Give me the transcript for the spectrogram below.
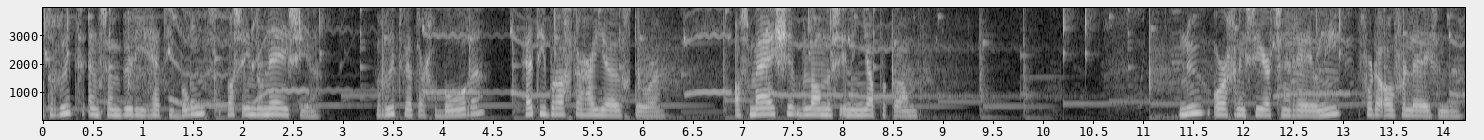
Wat Ruud en zijn buddy Hetty bond was Indonesië. Ruud werd er geboren, Hetty bracht er haar jeugd door. Als meisje belandde ze in een jappenkamp. Nu organiseert ze een reunie voor de overlevenden.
